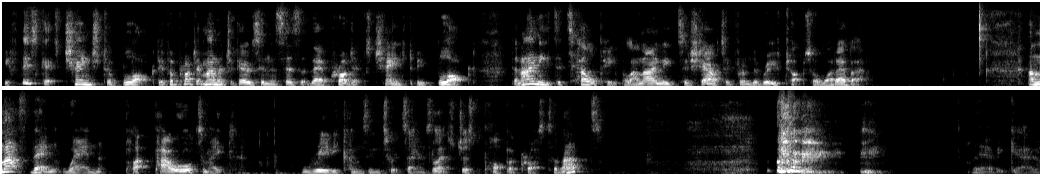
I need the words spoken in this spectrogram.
if this gets changed to blocked, if a project manager goes in and says that their project's changed to be blocked, then I need to tell people and I need to shout it from the rooftops or whatever. And that's then when Power Automate really comes into its own. So let's just pop across to that. there we go.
